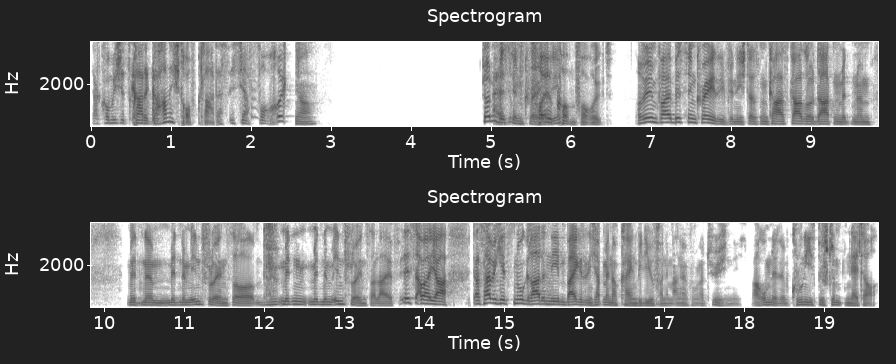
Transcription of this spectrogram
Da komme ich jetzt gerade gar nicht drauf klar. Das ist ja verrückt. Ja. Schon ein Also bisschen crazy. Vollkommen verrückt. Auf jeden Fall ein bisschen crazy, finde ich, dass ein KSK-Soldaten mit einem mit einem mit einem Influencer mit einem, mit einem Influencer live. Ist aber ja das habe ich jetzt nur gerade nebenbei gesehen. Ich habe mir noch kein Video von dem angeguckt natürlich nicht. Warum denn? Kuni ist bestimmt netter.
